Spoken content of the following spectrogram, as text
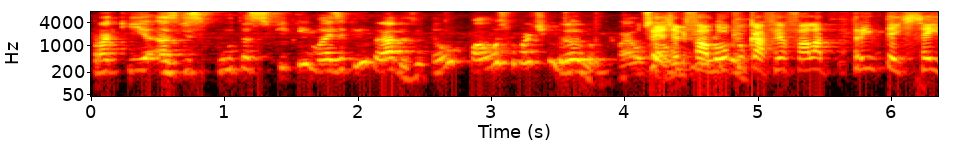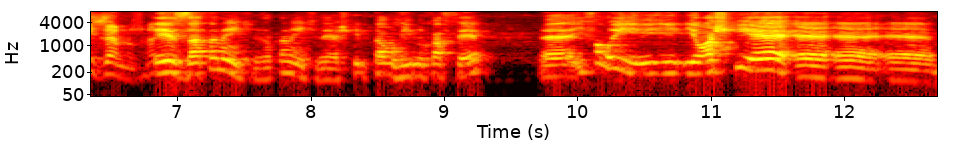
para que as disputas fiquem mais equilibradas. Então, palmas para o Martin Brando. Ou seja, ele falou que o café fala há 36 anos, né? Exatamente, exatamente. Né? Acho que ele está ouvindo o café é, e falou, e, e, eu acho que é, é, é,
